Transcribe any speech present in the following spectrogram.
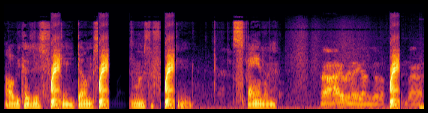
All because this fucking dumb s- wants to fucking spam them. Bro, I really don't give a fuck, bro.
